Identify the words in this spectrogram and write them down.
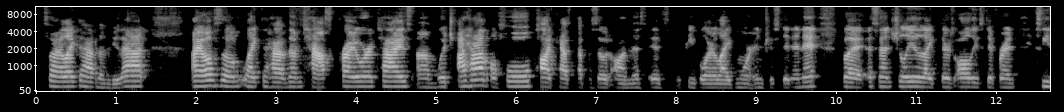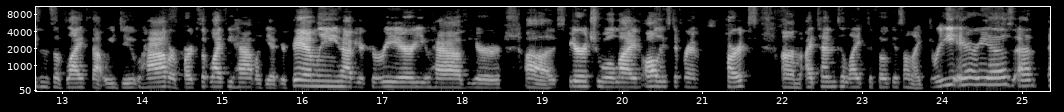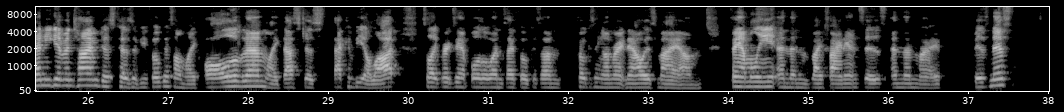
So I like to have them do that. I also like to have them task prioritize, um, which I have a whole podcast episode on this if people are like more interested in it. But essentially, like there's all these different seasons of life that we do have, or parts of life you have. Like you have your family, you have your career, you have your uh, spiritual life, all these different parts. Um, I tend to like to focus on like three areas at any given time, just because if you focus on like all of them, like that's just that can be a lot. So, like for example, the ones I focus on focusing on right now is my um, family, and then my finances, and then my business.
